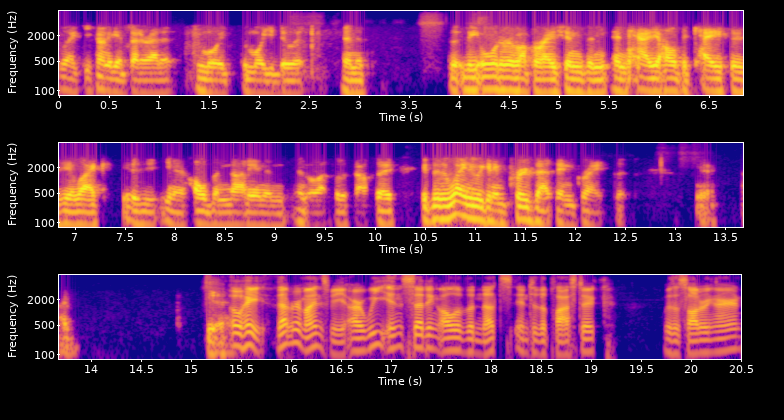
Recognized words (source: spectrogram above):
like you kind of get better at it the more the more you do it, and it's the, the order of operations and, and how you hold the case as you like as you, you know hold the nut in and, and all that sort of stuff. So if there's a way that we can improve that, then great. But you know, I yeah. oh, hey, that reminds me. Are we insetting all of the nuts into the plastic with a soldering iron?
